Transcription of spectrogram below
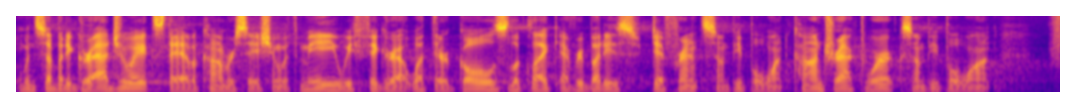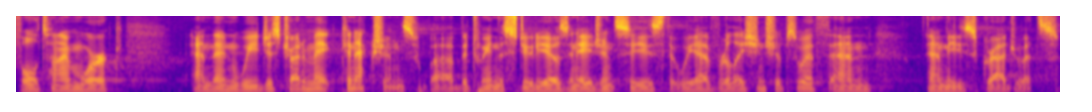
when somebody graduates, they have a conversation with me. We figure out what their goals look like. Everybody's different. Some people want contract work, some people want full time work. And then we just try to make connections uh, between the studios and agencies that we have relationships with and, and these graduates.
